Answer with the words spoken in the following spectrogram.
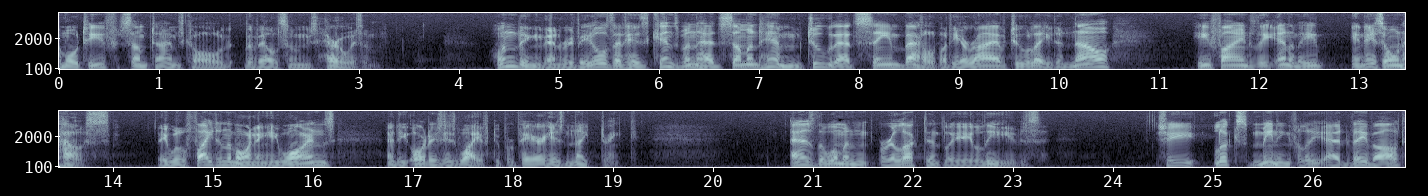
A motif sometimes called the Wälsung's heroism. Hunding then reveals that his kinsman had summoned him to that same battle, but he arrived too late, and now he finds the enemy in his own house. They will fight in the morning, he warns, and he orders his wife to prepare his night drink. As the woman reluctantly leaves, she looks meaningfully at Wehwalt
